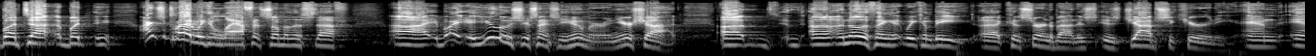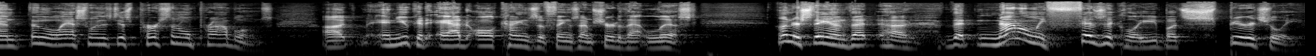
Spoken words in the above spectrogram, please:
but, uh, but aren't you glad we can laugh at some of this stuff? Uh, boy, you lose your sense of humor and you're shot. Uh, uh, another thing that we can be uh, concerned about is, is job security. And, and then the last one is just personal problems. Uh, and you could add all kinds of things, I'm sure, to that list. Understand that, uh, that not only physically, but spiritually,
